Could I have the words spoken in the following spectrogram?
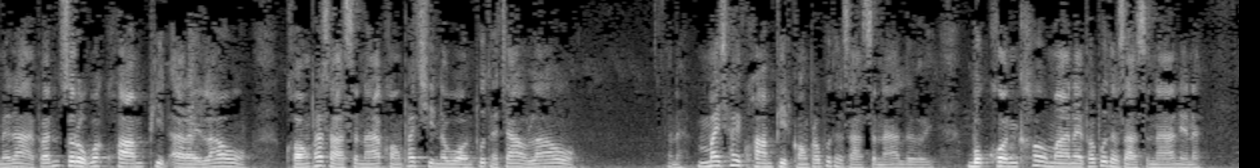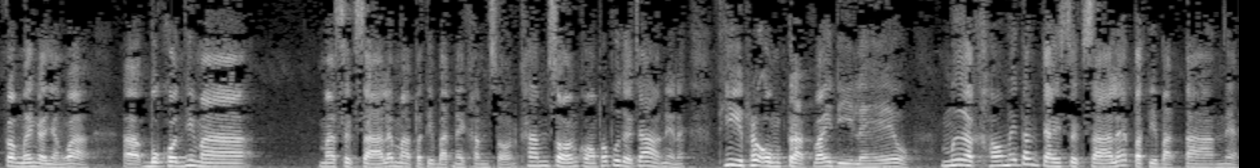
ไม่ได้ เพราะสรุปว่าความผิดอะไรเล่าของพระศาสนาของพระชินวรพุทธเจ้าเล่า นะไม่ใช่ความผิดของพระพุทธศาสนาเลย บุคคลเข้ามาในพระพุทธศาสนาเนี่ยนะก็เหมือนกับอย่างว่าบุคคลที่มามาศึกษาและมาปฏิบัติในคำสอนคำสอนของพระพุทธเจ้าเนี่ยนะที่พระองค์ตรัสไว้ดีแล้ว เมื่อเขาไม่ตั้งใจศึกษาและปฏิบัติตามเนี่ย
